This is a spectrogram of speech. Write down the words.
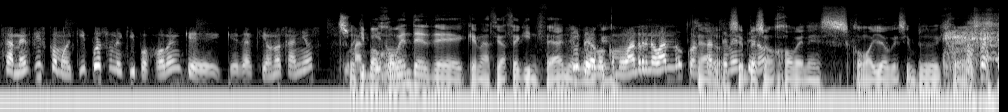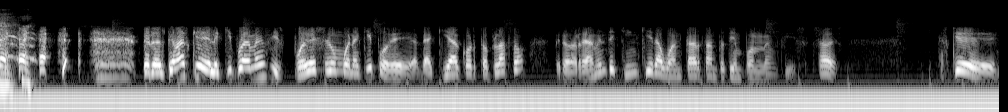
O sea, Memphis como equipo es un equipo joven que, que de aquí a unos años... Es un equipo mantiene joven desde que nació hace 15 años. Sí, pero porque- como van renovando Claro, constantemente, siempre ¿no? son jóvenes, como yo, que siempre soy joven. Pero el tema es que el equipo de Memphis puede ser un buen equipo de, de aquí a corto plazo, pero realmente ¿quién quiere aguantar tanto tiempo en Memphis? ¿Sabes? Es que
